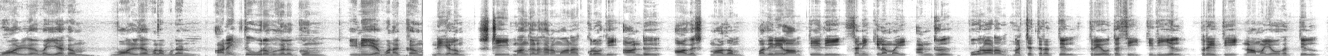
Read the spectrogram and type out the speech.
வாழ்க வையகம் வாழ்க வளமுடன். அனைத்து உறவுகளுக்கும் இனிய வணக்கம். நிகழும் ஸ்ரீ மங்களகரமான குரோதி ஆண்டு ஆகஸ்ட் மாதம் பதினேழாம் தேதி சனிக்கிழமை அன்று பூராடம் நட்சத்திரத்தில் திரையோதசி திதியில் பிரீத்தி நாமயோகத்தில்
